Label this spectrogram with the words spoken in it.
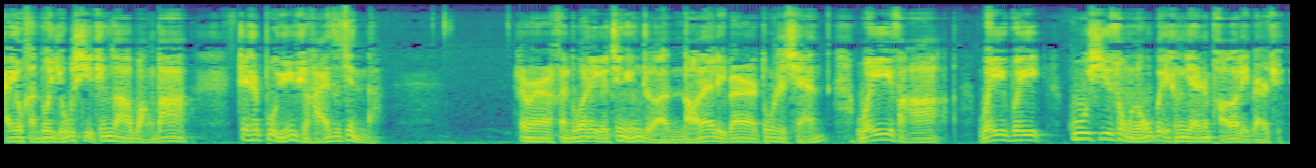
还有很多游戏厅啊、网吧，这是不允许孩子进的，是不是？很多这个经营者脑袋里边都是钱，违法违规、姑息纵容未成年人跑到里边去，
